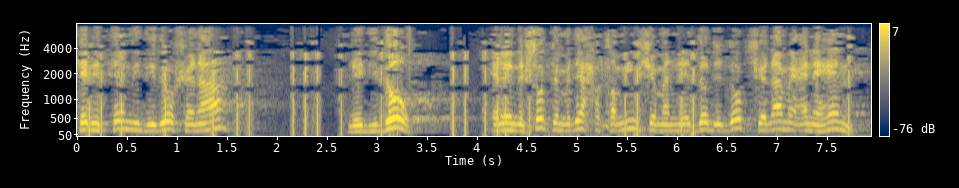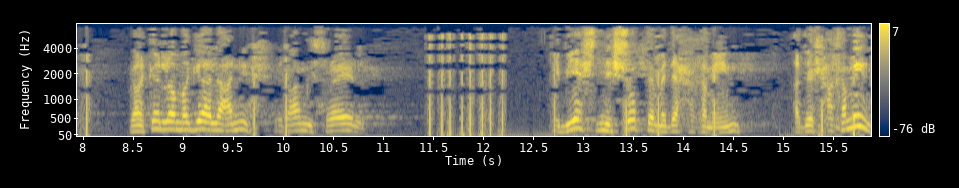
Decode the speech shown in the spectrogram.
כן ייתן ידידו שינה לידידו. אלה נשות תלמידי חכמים שמנדדות שינה מעיניהן, ועל כן לא מגיע להעניש את עם ישראל. אם יש נשות תלמידי חכמים, אז יש חכמים.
